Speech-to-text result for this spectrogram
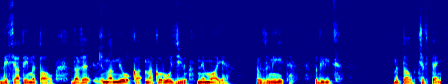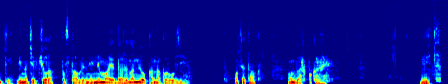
десятий метал. Даже намека на корозію немає. Розумієте? Подивіться. Метал чистенький, він наче вчора поставлений. Немає навіть намека на корозію. Оце так. Он вверх покажи. Дивіться.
